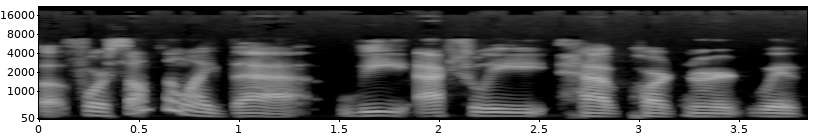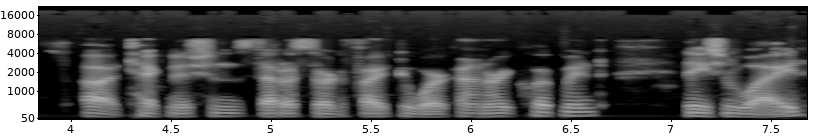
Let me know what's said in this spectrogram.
uh, for something like that, we actually have partnered with uh, technicians that are certified to work on our equipment nationwide.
